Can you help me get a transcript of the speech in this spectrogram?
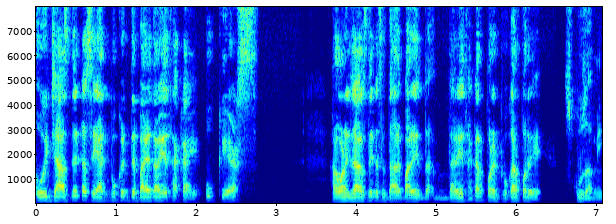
ওই জাজদের কাছে অ্যাডভোকেটদের বাইরে দাঁড়িয়ে থাকায় হু কেয়ার্স আর অনেক জাজদের কাছে দাঁড় দা দাঁড়িয়ে থাকার পরে ঢোকার পরে "Scusami,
